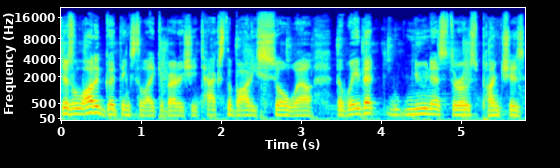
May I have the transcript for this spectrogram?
there's a lot of good things to like about her. She attacks the body so well. The way that Nunes throws punches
